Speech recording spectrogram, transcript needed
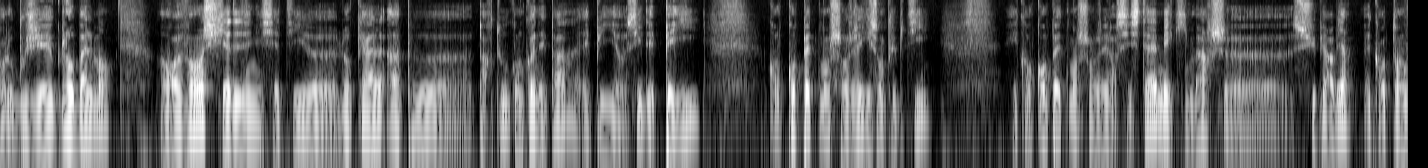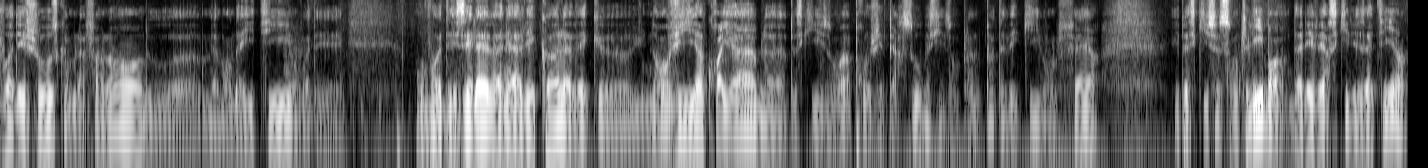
Pour le bouger globalement. En revanche, il y a des initiatives locales un peu partout qu'on ne connaît pas. Et puis il y a aussi des pays qui ont complètement changé, qui sont plus petits et qui ont complètement changé leur système et qui marchent super bien. Et quand on voit des choses comme la Finlande ou même en Haïti, on voit des, on voit des élèves aller à l'école avec euh, une envie incroyable, euh, parce qu'ils ont un projet perso, parce qu'ils ont plein de potes avec qui ils vont le faire, et parce qu'ils se sentent libres d'aller vers ce qui les attire.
